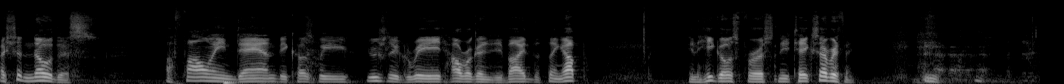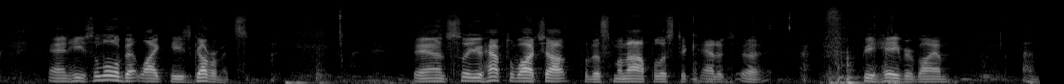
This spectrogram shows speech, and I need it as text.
I should know this. A following Dan because we usually agreed how we're going to divide the thing up, and he goes first and he takes everything. and he's a little bit like these governments. And so you have to watch out for this monopolistic attitude, uh, behavior by him. Um,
